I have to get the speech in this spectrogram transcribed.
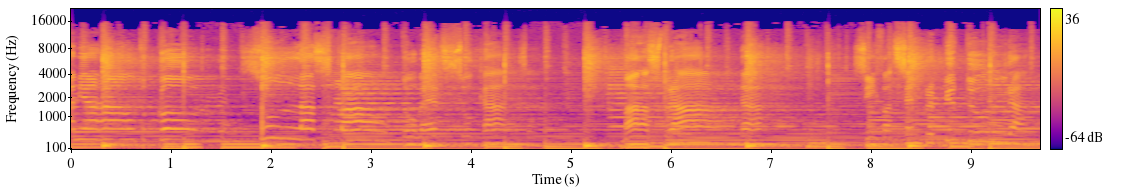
La mia auto corre sull'asfalto verso casa, ma la strada si fa sempre più dura.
